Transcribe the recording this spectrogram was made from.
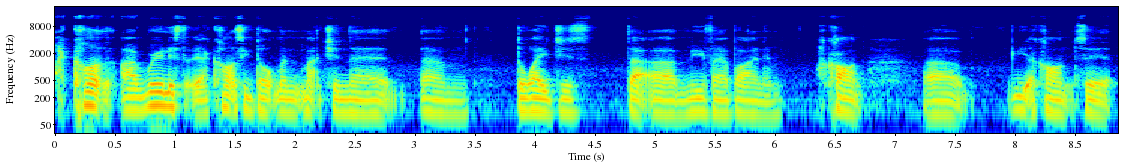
I can't. I realistically, I can't see Dortmund matching their um, the wages that um, Juve are buying him. I can't. Uh, I can't see it.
